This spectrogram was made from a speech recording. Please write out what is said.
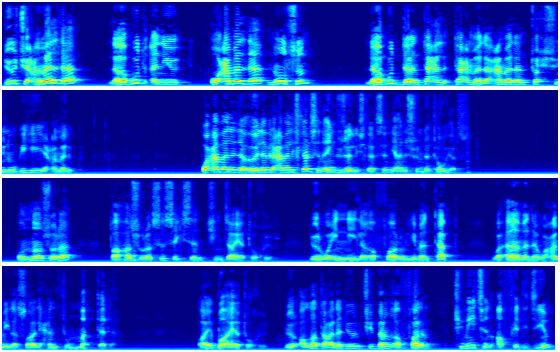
Diyor ki amel de labud en o amel de ne olsun? Labud en ta'mele amelen tuhsinu bihi ameluk. O ameli de öyle bir amel işlersin, en güzel işlersin. Yani sünnete uyarsın. Ondan sonra Taha surası 82. ayet okuyor. Diyor ve inni legaffarun limen tab ve amene ve amile salihan thummettede. Ayet bu ayet okuyor. Diyor Allah Teala diyor ki ben gaffarım. Kimi için affedeceğim?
